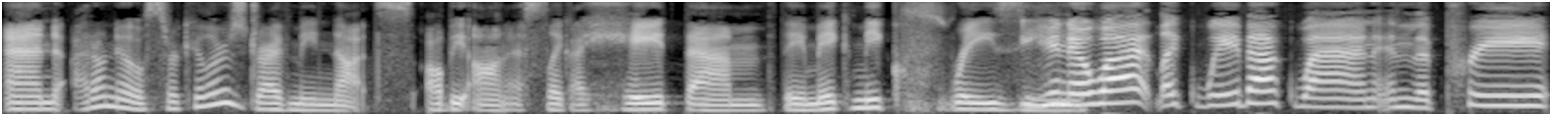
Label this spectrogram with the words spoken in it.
And I don't know, circulars drive me nuts. I'll be honest. Like I hate them. They make me crazy. You know what? Like way back when in the pre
